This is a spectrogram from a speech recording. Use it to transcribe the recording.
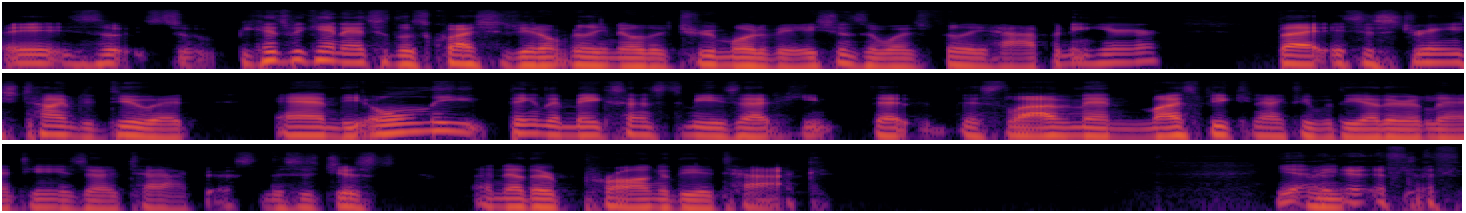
Eh, so, so because we can't answer those questions, we don't really know the true motivations of what's really happening here. But it's a strange time to do it. And the only thing that makes sense to me is that he that this lava man must be connected with the other Atlanteans that attacked us. And this is just another prong of the attack. Yeah, I mean, if, if,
